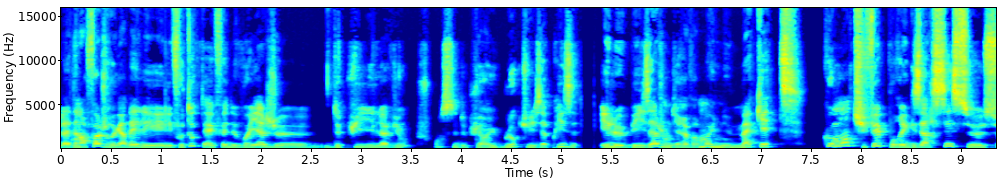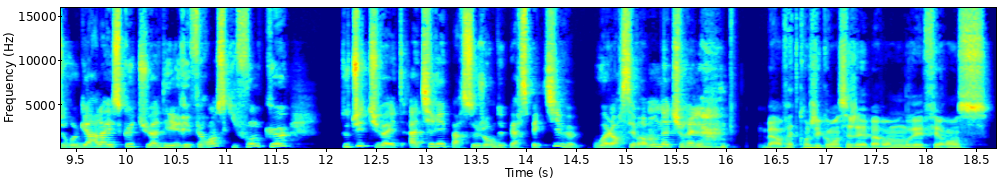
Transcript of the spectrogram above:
La dernière fois, je regardais les, photos que tu avais fait de voyage euh, depuis l'avion. Je pense que c'est depuis un hublot que tu les as prises. Et le paysage, on dirait vraiment une maquette. Comment tu fais pour exercer ce, regard-là? Est-ce que tu as des références qui font que tout de suite tu vas être attiré par ce genre de perspective? Ou alors c'est vraiment naturel? Bah en fait quand j'ai commencé j'avais pas vraiment de référence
